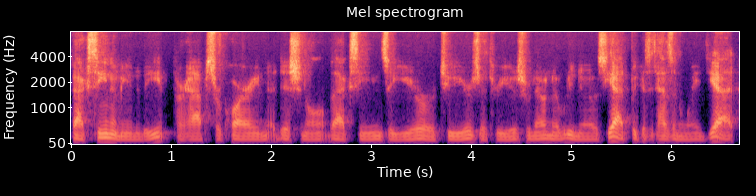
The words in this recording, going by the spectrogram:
vaccine immunity, perhaps requiring additional vaccines a year or two years or three years from now. Nobody knows yet because it hasn't waned yet.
